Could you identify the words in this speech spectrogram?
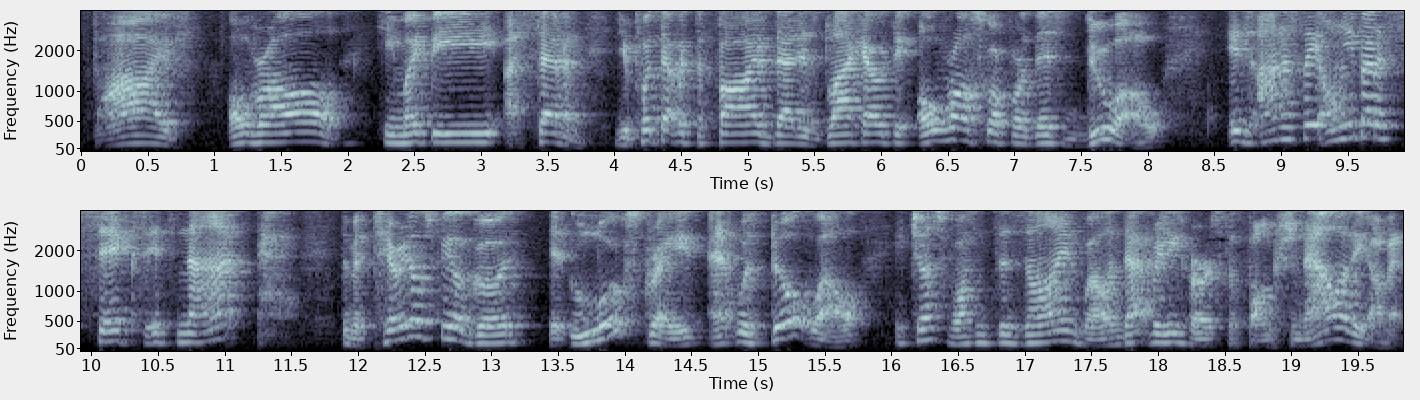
5. Overall, he might be a 7. You put that with the 5 that is blackout, the overall score for this duo is honestly only about a 6. It's not... The materials feel good, it looks great, and it was built well. It just wasn't designed well, and that really hurts the functionality of it.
